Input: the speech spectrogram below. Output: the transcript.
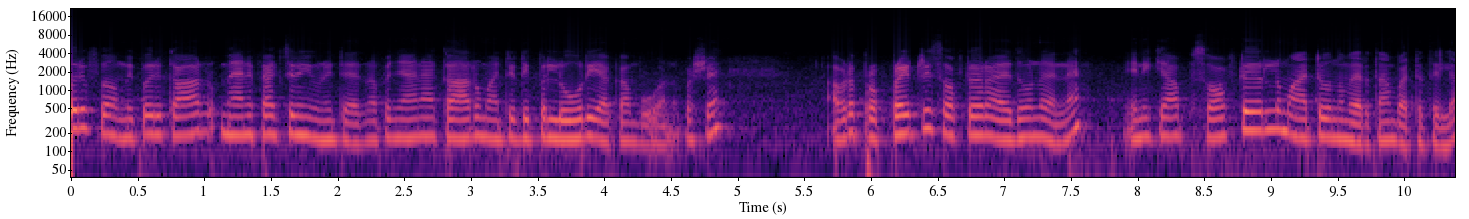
ഒരു ഫേം ഇപ്പോൾ ഒരു കാർ മാനുഫാക്ചറിങ് യൂണിറ്റ് ആയിരുന്നു. അപ്പോൾ ഞാൻ ആ കാർ മാറ്റിയിട്ട് ഇപ്പോൾ ലോറി ആക്കാൻ പോവുകയാണ് പക്ഷേ അവിടെ പ്രൊപ്രൈറ്ററി സോഫ്റ്റ്വെയർ ആയതുകൊണ്ട് തന്നെ എനിക്ക് ആ സോഫ്റ്റ്വെയറിൽ മാറ്റമൊന്നും വരുത്താൻ പറ്റത്തില്ല.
